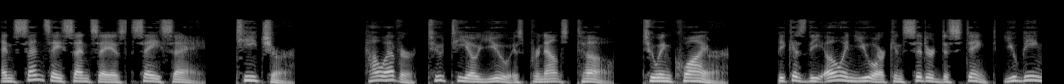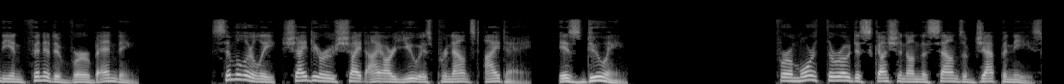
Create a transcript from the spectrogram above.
and sensei sensei is say say teacher. However, tu tou is pronounced to to inquire because the o and u are considered distinct, u being the infinitive verb ending. Similarly, shitiru shite iru is pronounced ite is doing. For a more thorough discussion on the sounds of Japanese,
